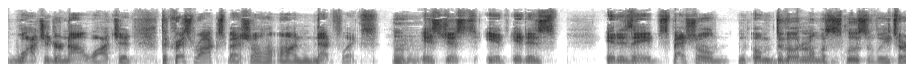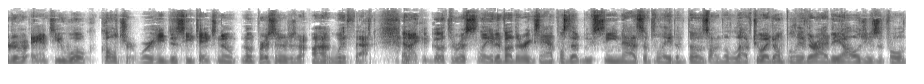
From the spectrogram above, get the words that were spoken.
watch it or not watch it. The Chris Rock special on Netflix mm-hmm. is just it it is it is a special um, devoted almost exclusively sort of anti-woke culture where he just he takes no no prisoners uh, with that and i could go through a slate of other examples that we've seen as of late of those on the left who i don't believe their ideologies have full,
